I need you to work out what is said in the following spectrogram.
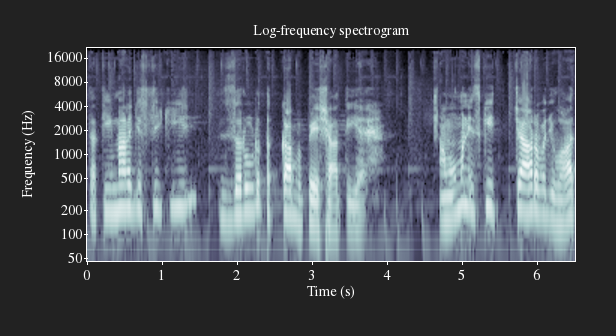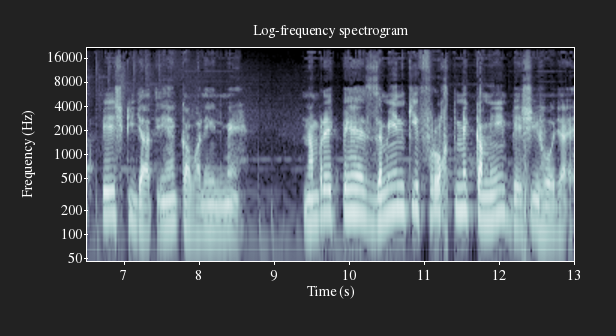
تتیمہ رجسٹری کی ضرورت کب پیش آتی ہے؟ عموماً اس کی چار وجوہات پیش کی جاتی ہیں قوانین میں۔ نمبر ایک پہ ہے، زمین کی فروخت میں کمی بیشی ہو جائے۔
